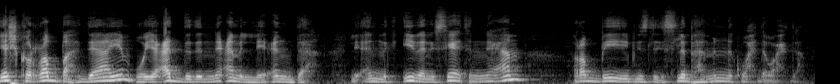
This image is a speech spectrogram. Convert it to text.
يشكر ربه دايم ويعدد النعم اللي عنده. لأنك إذا نسيت النعم ربي يسلبها منك واحدة واحدة.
